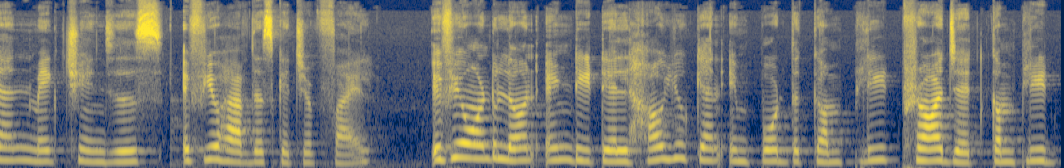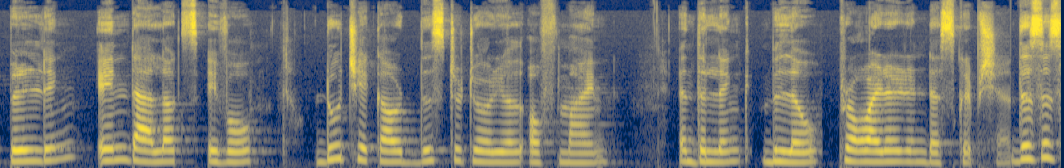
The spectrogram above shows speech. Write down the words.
can make changes if you have the sketchup file if you want to learn in detail how you can import the complete project complete building in Dialux evo do check out this tutorial of mine in the link below provided in description this is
